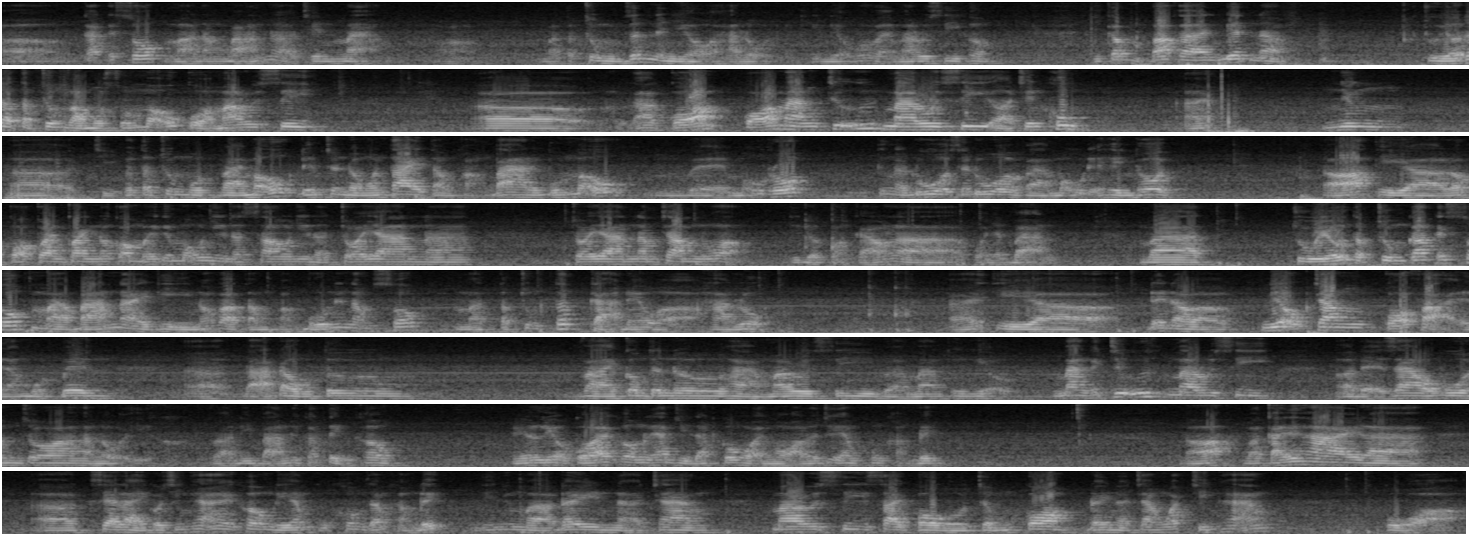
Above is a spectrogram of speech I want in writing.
các cái shop mà đang bán ở trên mạng uh, mà tập trung rất là nhiều ở Hà Nội thì liệu có phải Maruti không? Thì các bác anh biết là chủ yếu là tập trung vào một số mẫu của Marusi uh, ờ, à, có có mang chữ Marusi ở trên khung. Đấy. nhưng uh, chỉ có tập trung một vài mẫu đếm trên đầu ngón tay tầm khoảng 3 đến 4 mẫu về mẫu rốt tức là đua xe đua và mẫu địa hình thôi. Đó thì uh, nó có quanh quanh nó có mấy cái mẫu như là sau như là Troyan uh, à, Troyan 500 đúng không ạ? Thì được quảng cáo là của Nhật Bản. Và chủ yếu tập trung các cái shop mà bán này thì nó vào tầm khoảng 4 đến 5 shop mà tập trung tất cả đều ở Hà Nội. Đấy, thì uh, đây là liệu chăng có phải là một bên uh, đã đầu tư vài container hàng marusi và mang thương hiệu mang cái chữ marusi uh, à, để giao buôn cho Hà Nội và đi bán đi các tỉnh không? Nên liệu có hay không? Thì em chỉ đặt câu hỏi ngỏ thôi chứ em không khẳng định đó và cái thứ hai là uh, xe này có chính hãng hay không thì em cũng không dám khẳng định. Thế nhưng mà đây là trang marusicycle.com đây là trang web chính hãng của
